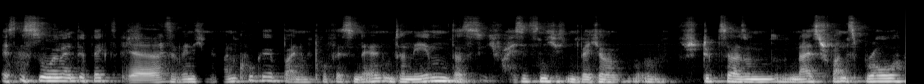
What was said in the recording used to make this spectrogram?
es ist so im Endeffekt. Yeah. Also wenn ich mir angucke, bei einem professionellen Unternehmen, das, ich weiß jetzt nicht, in welcher äh, Stückzahl so ein nice Schwanz-Bro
